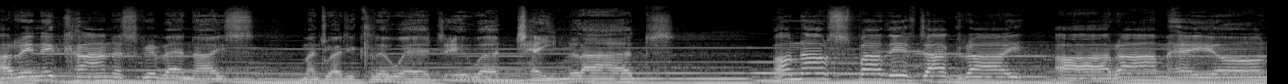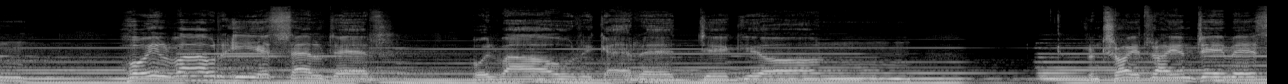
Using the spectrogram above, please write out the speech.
a'r unig can ysgrifennais Mae'n wedi clywed yw y teimlad. Ond nawr sbaddu'r dagrau a'r amheion Hwyl fawr i iselder Hwyl fawr i geredigion. Rwy'n troi drai yn debus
